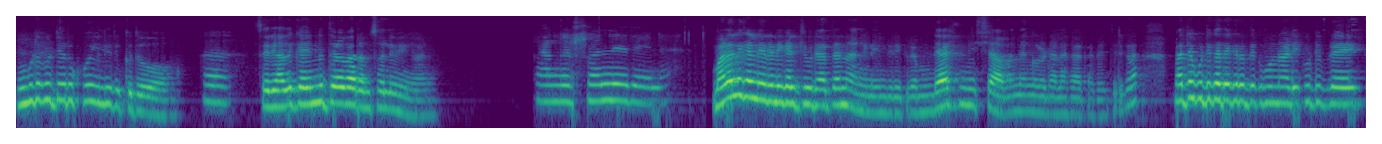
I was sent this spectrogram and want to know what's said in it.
உங்களோட வீட்டு ஒரு கோயில் இருக்குதோ? சரி அதுக்கு என்ன தேவாரம் சொல்லுவீங்க? நாங்க சொல்லிடல மழலைகள் நேர நிகழ்ச்சியோட தான் நாங்கள் இணைந்திருக்கிறோம் டேஸ் நிஷா வந்து எங்களோட அழகாக கதை வச்சிருக்கிறோம் மற்ற குட்டி கதைக்கிறதுக்கு முன்னாடி குட்டி பிரேக்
